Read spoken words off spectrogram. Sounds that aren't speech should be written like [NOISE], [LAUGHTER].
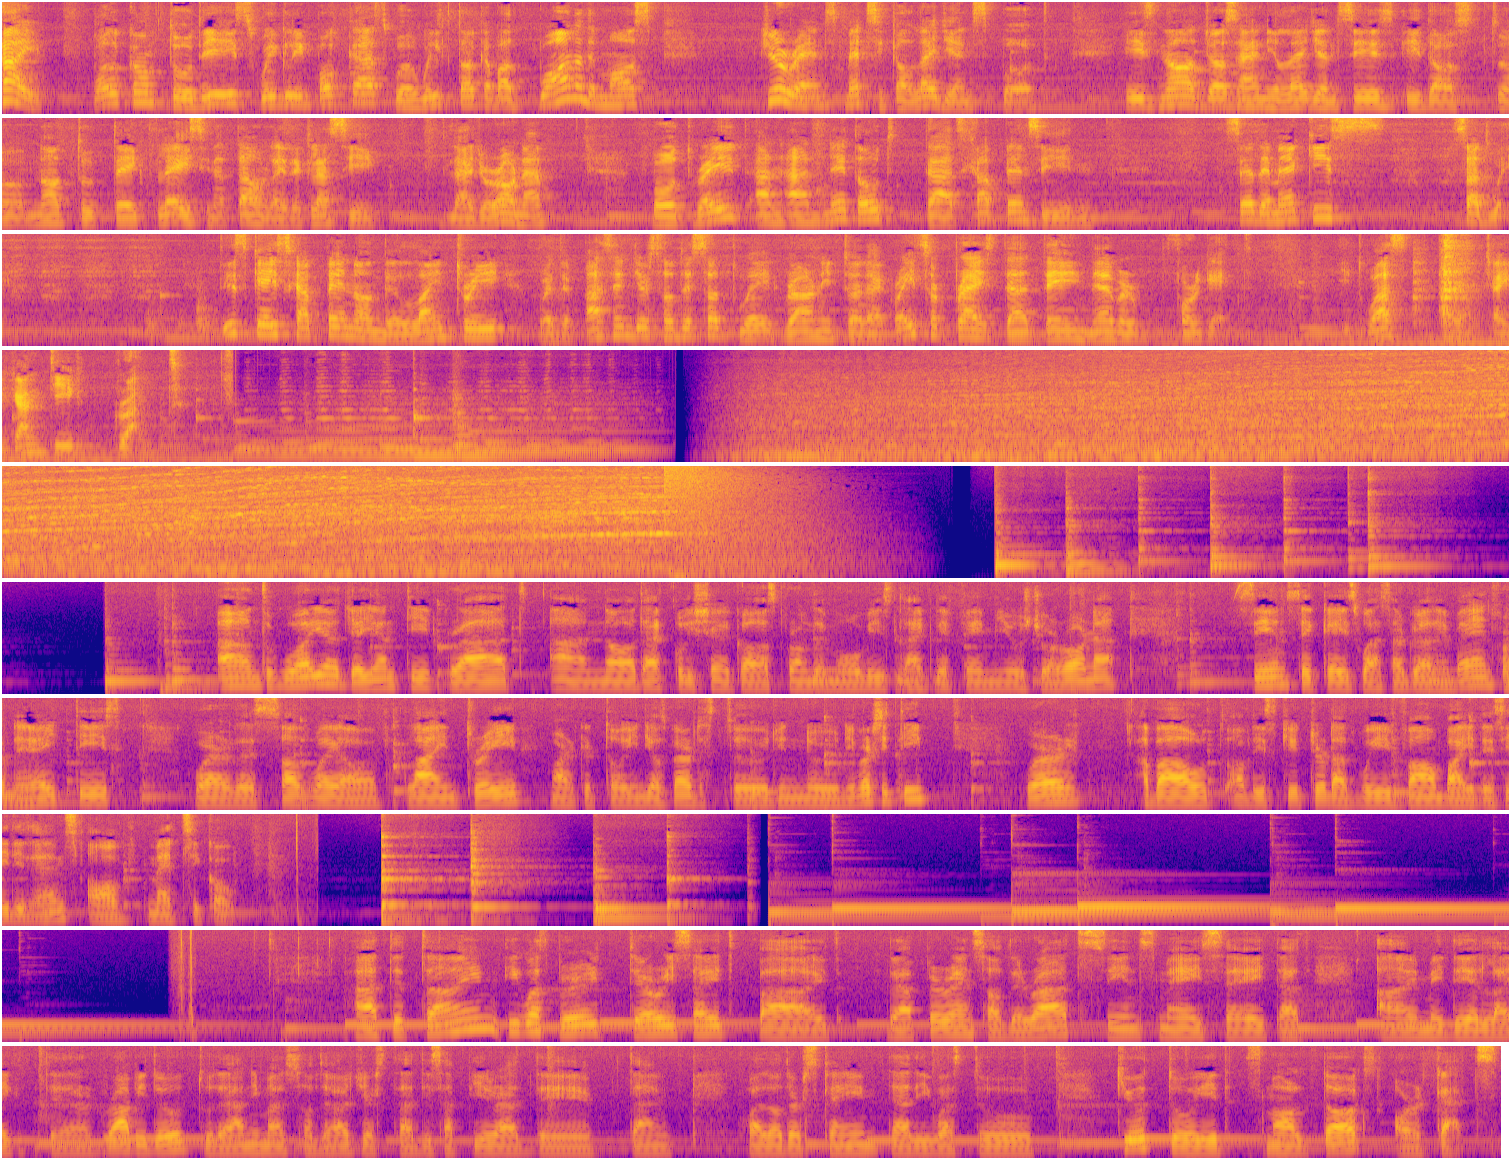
Hi, welcome to this weekly podcast where we'll talk about one of the most current Mexican legends, but it's not just any legend, since it does to, not to take place in a town like the classic La Llorona, but read an anecdote that happens in CDMX subway. This case happened on the line 3 where the passengers of the subway ran into a great surprise that they never forget. It was a gigantic rat. And why a gigantic rat and a cliche ghost from the movies like the famous Llorona? Since the case was a real event for the 80s, where the subway of Line 3, Marketo Indios Verdes to University, were about of this creature that we found by the citizens of Mexico. At the time, it was very terrified by the appearance of the rat, since may say that I made it like the rabbit do to the animals of the Algiers that disappear at the time, while others claim that it was too cute to eat small dogs or cats.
